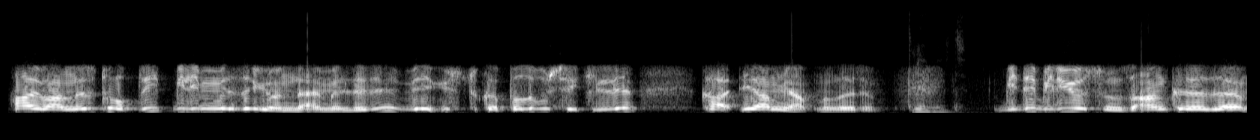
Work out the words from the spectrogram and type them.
Hayvanları toplayıp bilinmeze göndermeleri ve üstü kapalı bu şekilde katliam yapmaları. Evet. Bir de biliyorsunuz Ankara'da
